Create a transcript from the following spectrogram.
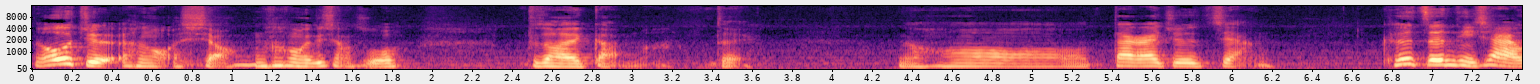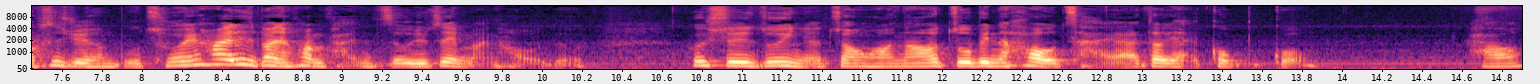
然后我觉得很好笑，然后我就想说，不知道在干嘛，对。然后大概就是这样，可是整体下来我是觉得很不错，因为他一直帮你换盘子，我觉得这也蛮好的。会随时注意你的状况，然后桌边的耗材啊，到底还够不够？好，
